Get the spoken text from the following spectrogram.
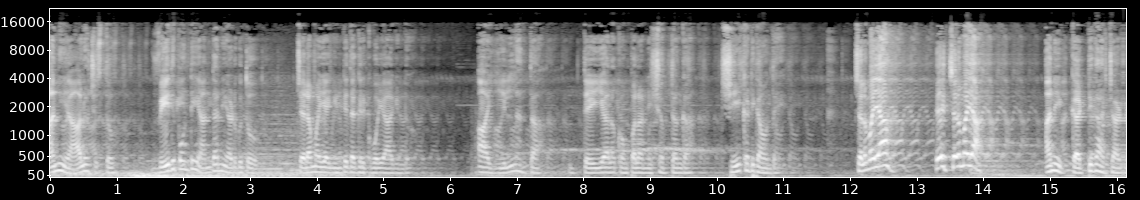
అని ఆలోచిస్తూ వీధి పొంటి అందరినీ అడుగుతూ చలమయ్య ఇంటి దగ్గరికి పోయి ఆగిండు. ఆ ఇల్లంతా దెయ్యాల కొంపల నిశ్శబ్దంగా చీకటిగా ఉంది. చలమయ్యా! ఏ చలమయ్యా! అని గట్టిగా అరిచాడు.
